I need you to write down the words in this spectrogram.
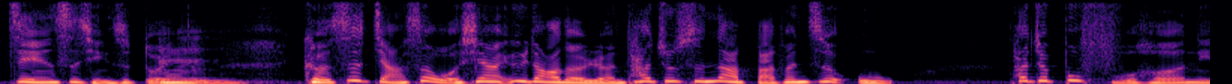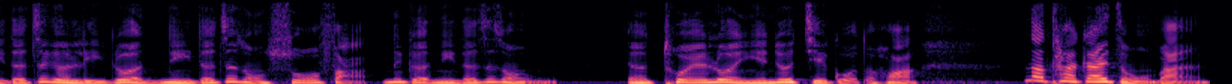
这件事情是对的。嗯可是假设我现在遇到的人，他就是那百分之五，他就不符合你的这个理论、你的这种说法、那个你的这种呃推论研究结果的话，那他该怎么办？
